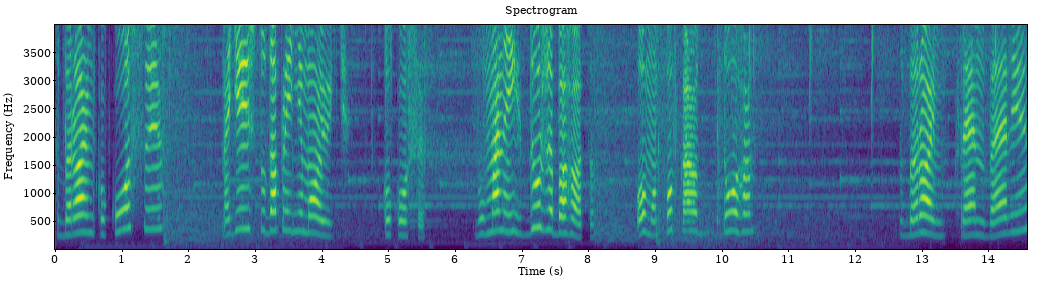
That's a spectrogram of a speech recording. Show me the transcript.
Збираємо кокоси. Надіюсь, туди приймають кокоси. Бо в мене їх дуже багато. О, морковка дога. Збираємо кренбері.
